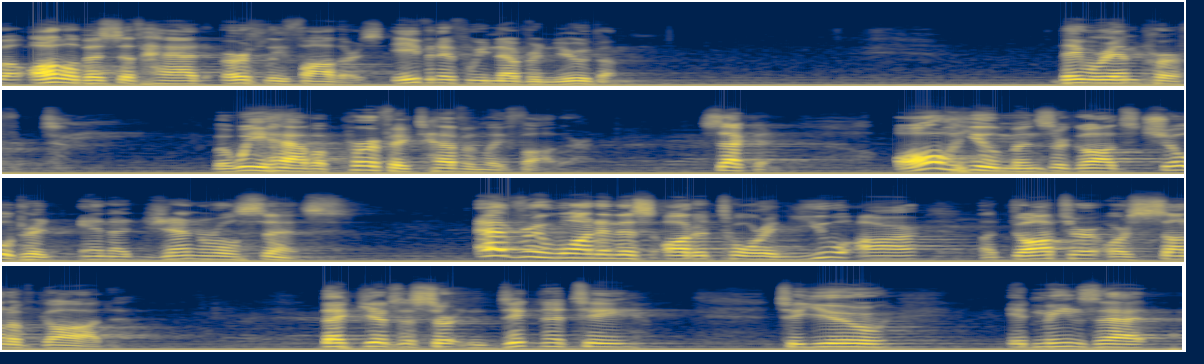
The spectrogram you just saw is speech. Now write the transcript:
Well, all of us have had earthly fathers, even if we never knew them. They were imperfect, but we have a perfect heavenly Father. Second, all humans are God's children in a general sense. Everyone in this auditorium, you are a daughter or son of God. That gives a certain dignity to you. It means that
